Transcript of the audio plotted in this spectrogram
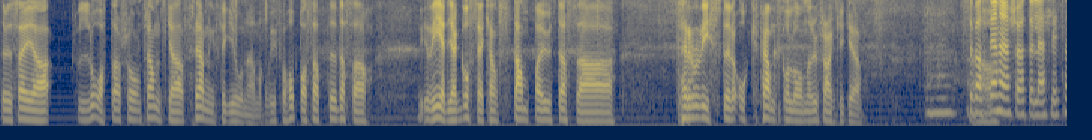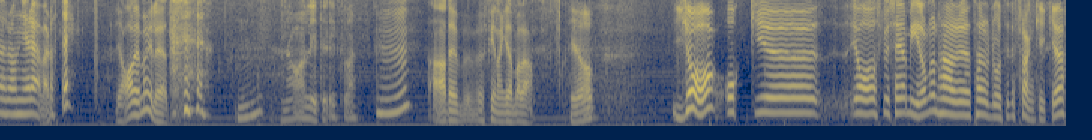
Det vill säga låtar från franska främlingslegionen. Och vi får hoppas att eh, dessa rediga gossar kan stampa ut dessa terrorister och femtekolonner i Frankrike. Sebastian här sa att det lät lite som Ronja Rövardotter. Ja, det är möjligt. Ja, lite likt va? Mm. Ja, det är fina grabbar där. Ja, Ja, och eh, ja, ska vi säga mer om den här terrordådet i Frankrike?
